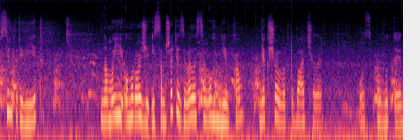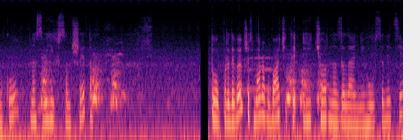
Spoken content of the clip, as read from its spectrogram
Всім привіт! На моїй огорожі із самшитів з'явилася вогнівка. Якщо ви побачили ось павутинку на своїх самшитах, то придивившись, можна побачити і чорно-зелені гусениці.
